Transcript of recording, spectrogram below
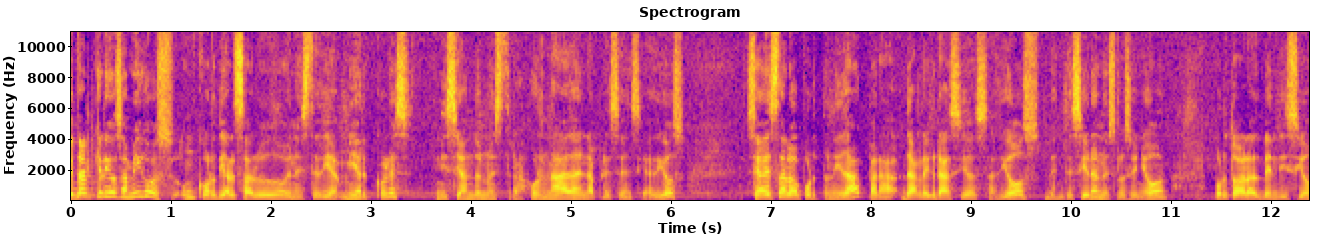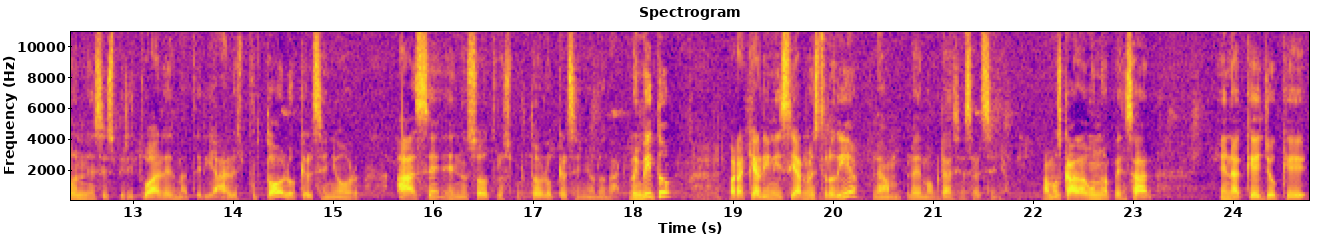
¿Qué tal queridos amigos? Un cordial saludo en este día miércoles, iniciando nuestra jornada en la presencia de Dios. Sea esta la oportunidad para darle gracias a Dios, bendecir a nuestro Señor por todas las bendiciones espirituales, materiales, por todo lo que el Señor hace en nosotros, por todo lo que el Señor nos da. Lo invito para que al iniciar nuestro día le demos gracias al Señor. Vamos cada uno a pensar en aquello que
